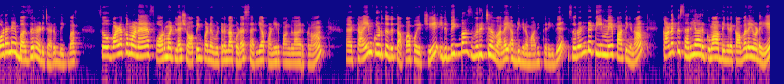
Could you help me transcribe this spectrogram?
உடனே பஸ்ஸர் அடித்தார் பிக் பாஸ். ஸோ வழக்கமான ஃபார்மேட்டில் ஷாப்பிங் பண்ண விட்டுருந்தா கூட சரியாக பண்ணியிருப்பாங்களா இருக்கலாம். டைம் கொடுத்தது தப்பாக போயிடுச்சு இது பிக் பாஸ் விரிச்ச வலை அப்படிங்கிற மாதிரி தெரியுது. ஸோ ரெண்டு டீம்மே பார்த்தீங்கன்னா கணக்கு சரியாக இருக்குமா அப்படிங்கிற கவலையோடையே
